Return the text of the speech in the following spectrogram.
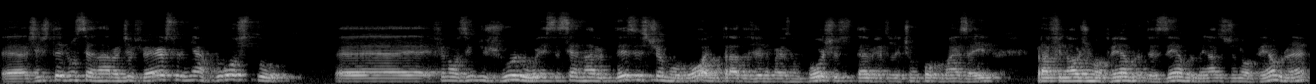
é, a gente teve um cenário adverso. Em agosto, é, finalzinho de julho, esse cenário desestimulou a entrada de animais no coxo, isso deve refletir um pouco mais aí para final de novembro, dezembro, meados de novembro, né?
